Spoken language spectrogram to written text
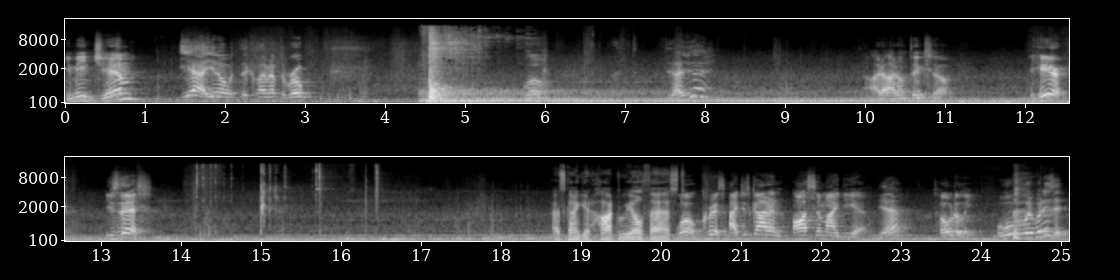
You mean gym? Yeah, you know, with the climbing up the rope. Whoa. Did I do that? I, don't- I don't think so. Here, use this. That's gonna get hot real fast. Whoa, Chris, I just got an awesome idea. Yeah? Totally. What, what, what is it?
